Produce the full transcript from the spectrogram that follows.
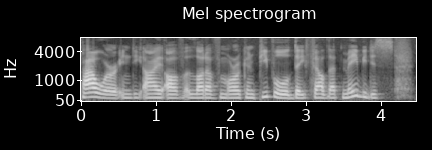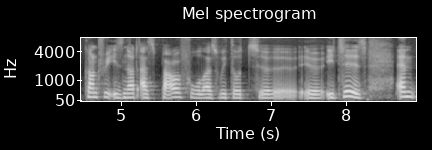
power in the eye of a lot of Moroccan people. They felt that maybe this country is not as powerful as we thought uh, uh, it is. And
